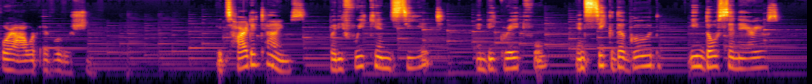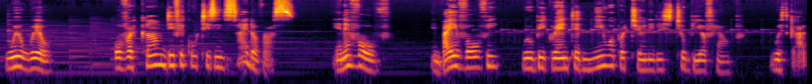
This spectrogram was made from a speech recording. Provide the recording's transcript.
for our evolution. It's hard at times, but if we can see it and be grateful and seek the good in those scenarios, we will overcome difficulties inside of us and evolve. And by evolving, we'll be granted new opportunities to be of help with God.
